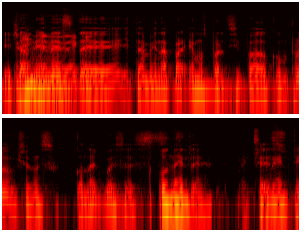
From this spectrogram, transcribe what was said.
Y también este y también hemos participado con producciones con él, pues es Con él. este, Excelente.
